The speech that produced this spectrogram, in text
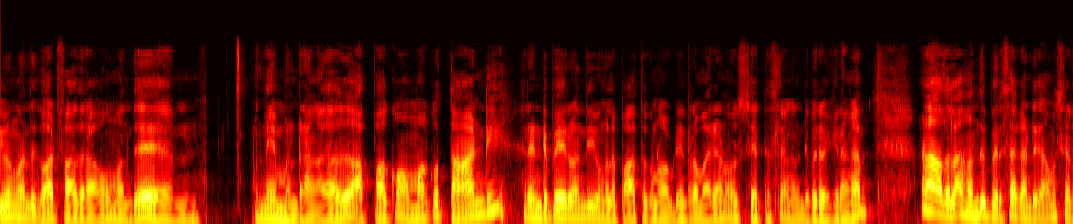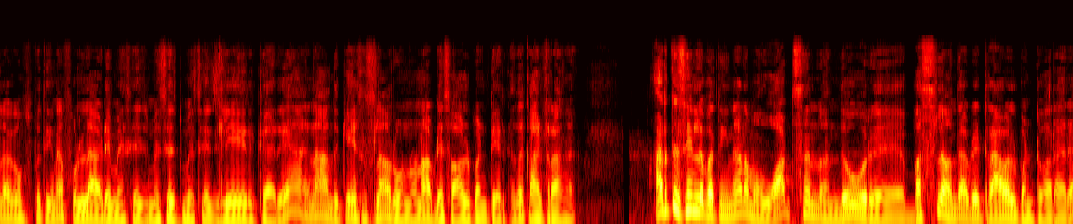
இவங்க வந்து காட் ஃபாதராகவும் வந்து நேம் பண்ணுறாங்க அதாவது அப்பாவுக்கும் அம்மாவுக்கும் தாண்டி ரெண்டு பேர் வந்து இவங்களை பார்த்துக்கணும் அப்படின்ற மாதிரியான ஒரு ஸ்டேட்டஸில் அவங்க ரெண்டு பேர் வைக்கிறாங்க. ஆனால் அதெல்லாம் வந்து பெருசாக கண்டுக்காமல் ஷெர்லாக் ஹோம்ஸ் பார்த்திங்கன்னா ஃபுல்லாக அப்படியே மெசேஜ் மெசேஜ் மெசேஜ்லேயே இருக்கார். ஆனால் அந்த கேசஸ்லாம் ஒரு ஒன்று ஒன்றா அப்படியே சால்வ் பண்ணிட்டே இருக்கிறத காட்டுறாங்க. அடுத்த சீனில் பார்த்தீங்கன்னா நம்ம வாட்ஸன் வந்து ஒரு பஸ்ஸில் வந்து அப்படியே ட்ராவல் பண்ணிட்டு வராரு.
